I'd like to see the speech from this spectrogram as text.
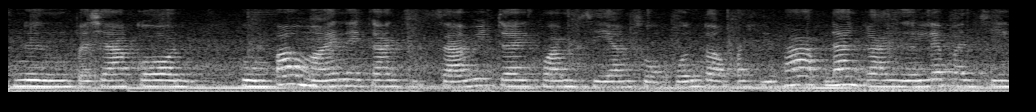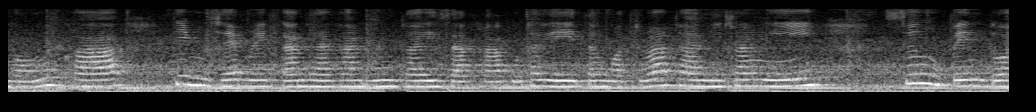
1. ประชากรกลุ่มเป้าหมายในการศึกษาวิจัยความเสี่ยงส่งผลต่อประสิทธิภาพด้านการเงินและบัญชีของลูกค้า ที่มาใช้บริการธนาคารกรุงไทย สาขาขุนทะเลจังหวัดสุราษฎร์ธานีครั้งนี้ ซึ่งเป็นตัว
